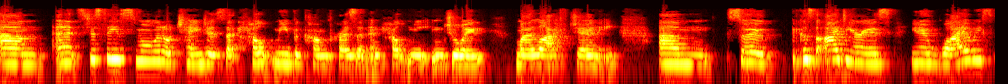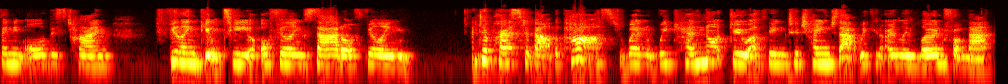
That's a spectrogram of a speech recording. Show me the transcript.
Um, and it's just these small little changes that help me become present and help me enjoy my life journey. Um, so, because the idea is, you know, why are we spending all this time feeling guilty or feeling sad or feeling depressed about the past when we cannot do a thing to change that we can only learn from that.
